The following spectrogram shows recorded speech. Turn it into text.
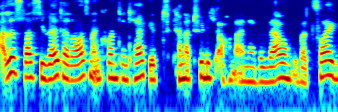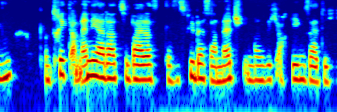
alles, was die Welt da draußen an Content hergibt, kann natürlich auch in einer Bewerbung überzeugen und trägt am Ende ja dazu bei, dass, dass es viel besser matcht und man sich auch gegenseitig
